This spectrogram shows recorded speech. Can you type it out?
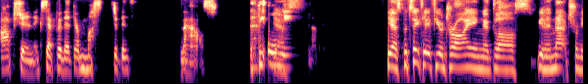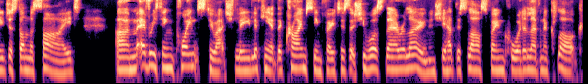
option except for that there must have been in the house. That's the only yes. Yes, particularly if you're drying a glass, you know, naturally just on the side. Um, everything points to actually looking at the crime scene photos that she was there alone and she had this last phone call at 11 o'clock.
